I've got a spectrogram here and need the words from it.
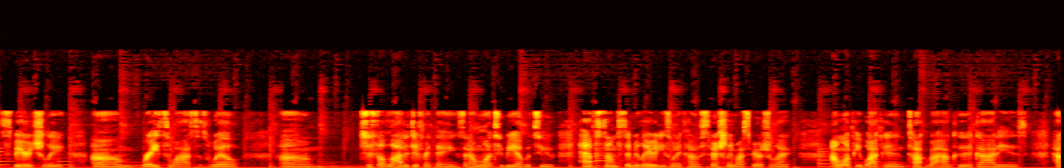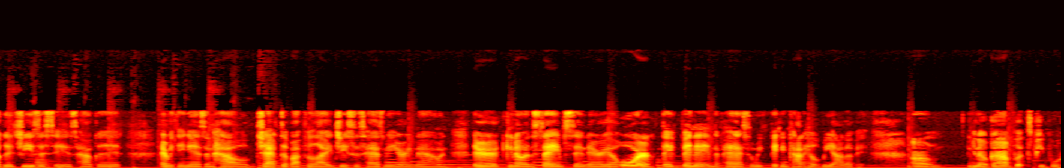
spiritually, um, race wise as well. Um, just a lot of different things. And I want to be able to have some similarities when it comes, especially in my spiritual life. I want people I can talk about how good God is, how good Jesus is, how good everything is and how jacked up I feel like Jesus has me right now. And they're, you know, in the same scenario or they've been it in the past and we they can kind of help me out of it. Um, you know, God puts people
